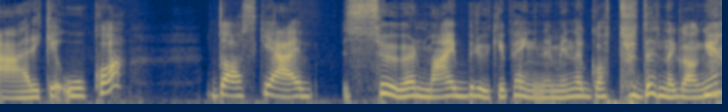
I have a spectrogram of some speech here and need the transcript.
er ikke ok, da skal jeg søren meg bruke pengene mine godt denne gangen.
